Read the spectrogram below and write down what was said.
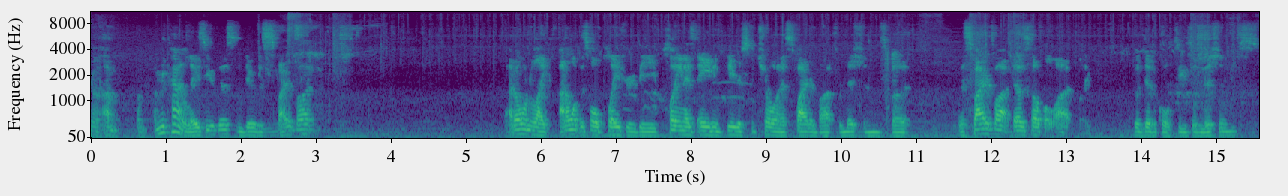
in. You I'm I'm, I'm kind of lazy with this and do this spider bot. I don't want to like I don't want this whole playthrough to be playing as Aiden Pearce controlling a spider bot for missions, but the spider bot does help a lot, like the difficulties of missions.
